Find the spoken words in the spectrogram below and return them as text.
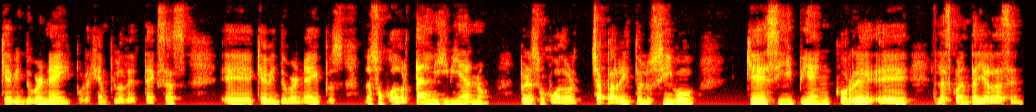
Kevin Duvernay, por ejemplo, de Texas. Eh, Kevin Duvernay, pues no es un jugador tan liviano, pero es un jugador chaparrito, elusivo, que si bien corre eh, las 40 yardas en,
